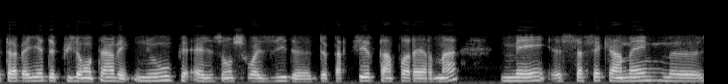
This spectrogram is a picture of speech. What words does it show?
travaillaient depuis longtemps avec nous, puis elles ont choisi de, partir temporairement, mais euh, ça fait quand même, euh,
